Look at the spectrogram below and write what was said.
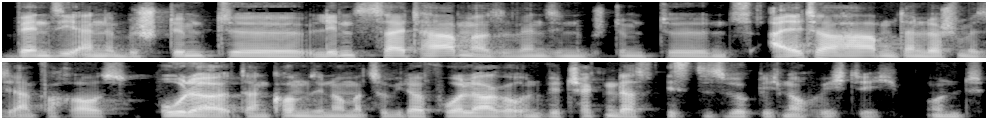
wenn sie eine bestimmte Lebenszeit haben, also wenn sie ein bestimmtes Alter haben, dann löschen wir sie einfach raus. Oder dann kommen sie nochmal zur Wiedervorlage und wir checken das, ist es wirklich noch wichtig? Und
